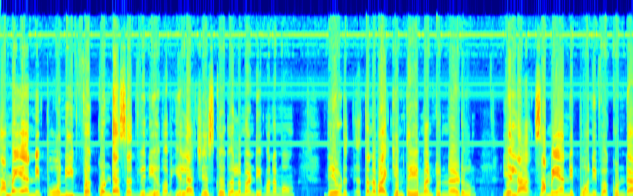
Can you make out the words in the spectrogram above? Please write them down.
సమయాన్ని పోనివ్వకుండా సద్వినియోగం ఎలా చేసుకోగలమండి మనము? దేవుడు తన వాక్యంతో ఏమంటున్నాడు? ఎలా సమయాన్ని పోనివ్వకుండా?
